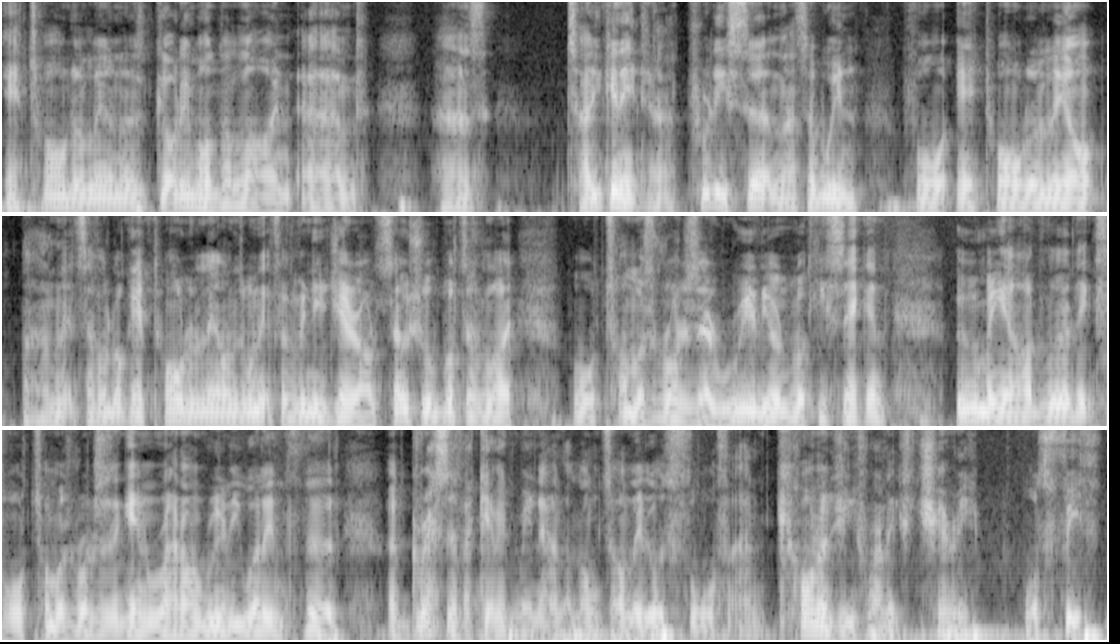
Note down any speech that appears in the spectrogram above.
Etoile de Leon has got him on the line and has taken it. I'm pretty certain that's a win for Etoile de Leon. And let's have a look. Etoile de Leon's won it for Vinnie Gerard. Social Butterfly for Thomas Rogers, a really unlucky second. Umayyad Verdict for Thomas Rogers again, ran on really well in third. Aggressor for Kevin Minahan, the long time leader, was fourth. And Conergy for Alex Cherry was fifth.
